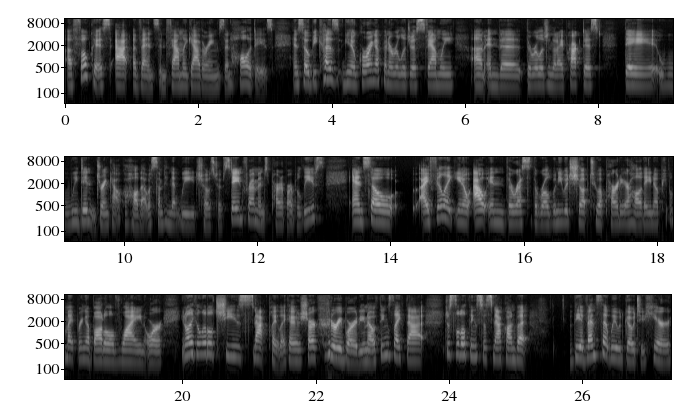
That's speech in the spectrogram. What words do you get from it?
of focus at events and family gatherings and holidays. And so, because you know, growing up in a religious family um, and the the religion that I practiced, they we didn't drink alcohol. That was something that we chose to abstain from, and it's part of our beliefs. And so, I feel like, you know, out in the rest of the world, when you would show up to a party or holiday, you know, people might bring a bottle of wine or, you know, like a little cheese snack plate, like a charcuterie board, you know, things like that. Just little things to snack on. But the events that we would go to here,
